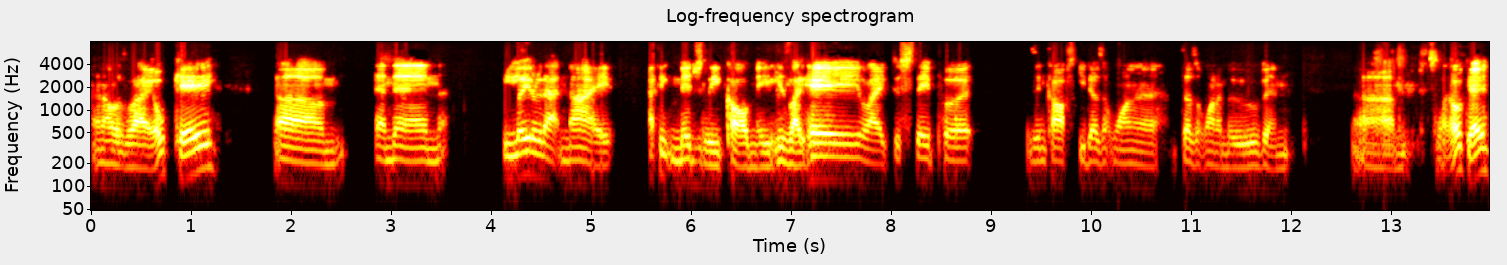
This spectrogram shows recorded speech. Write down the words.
And I was like, okay. Um, and then later that night, I think Midgley called me. He's like, hey, like just stay put. Zinkowski doesn't want to doesn't want to move, and um, so like, okay,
